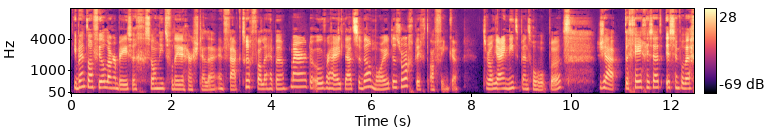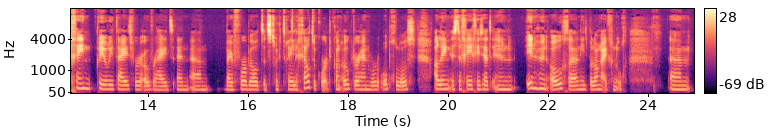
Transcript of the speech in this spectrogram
Je bent dan veel langer bezig, zal niet volledig herstellen en vaak terugvallen hebben, maar de overheid laat ze wel mooi de zorgplicht afvinken, terwijl jij niet bent geholpen. Dus ja, de GGZ is simpelweg geen prioriteit voor de overheid. En ehm, bijvoorbeeld het structurele geldtekort kan ook door hen worden opgelost. Alleen is de GGZ in, in hun ogen niet belangrijk genoeg. Um,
